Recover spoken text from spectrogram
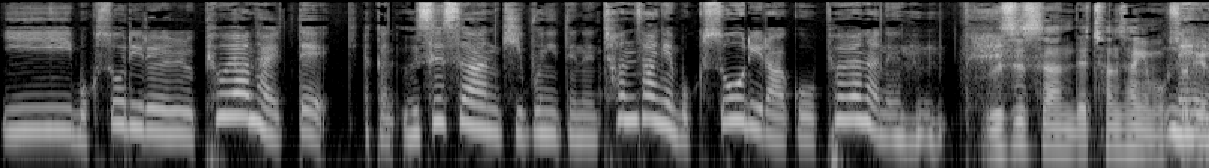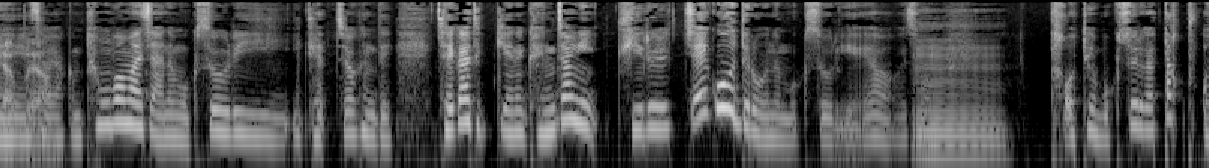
이 목소리를 표현할 때 약간 으스스한 기분이 드는 천상의 목소리라고 표현하는 으스스한데 천상의 네, 그래서 목소리라고요. 약간 평범하지 않은 목소리겠죠. 근데 제가 듣기에는 굉장히 귀를 째고 들어오는 목소리예요. 그래서 음. 다 어떻게 목소리가 딱 어,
